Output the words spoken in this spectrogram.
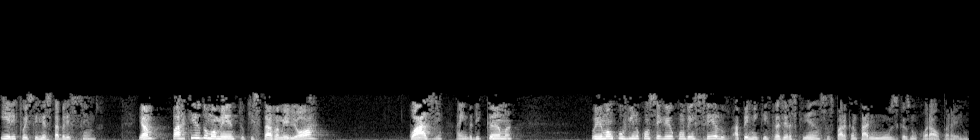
E ele foi se restabelecendo. E a partir do momento que estava melhor, quase, ainda de cama, o irmão Curvino conseguiu convencê-lo a permitir trazer as crianças para cantarem músicas num coral para ele.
